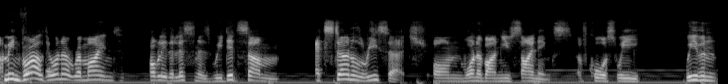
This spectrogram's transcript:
I mean, Viral, do you want to remind probably the listeners we did some external research on one of our new signings. Of course, we we even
